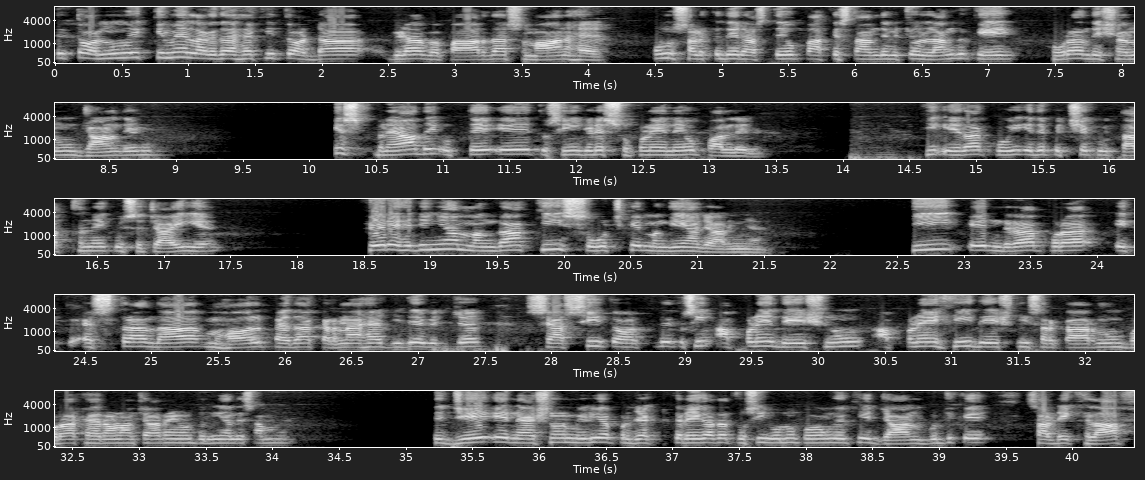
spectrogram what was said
ਤੇ ਤੁਹਾਨੂੰ ਇਹ ਕਿਵੇਂ ਲੱਗਦਾ ਹੈ ਕਿ ਤੁਹਾਡਾ ਜਿਹੜਾ ਵਪਾਰ ਦਾ ਸਮਾਨ ਹੈ, ਉਹਨੂੰ ਸੜਕ ਦੇ ਰਸਤੇ ਉਹ ਪਾਕਿਸਤਾਨ ਦੇ ਵਿੱਚੋਂ ਲੰਘ ਕੇ ਹੋਰਾਂ ਦੇਸ਼ਾਂ ਨੂੰ ਜਾਣ ਦੇਣਗੇ ਕਿਸ ਬੁਨਿਆਦ ਦੇ ਉੱਤੇ ਇਹ ਤੁਸੀਂ ਜਿਹੜੇ ਸੁਪਨੇ ਨੇ ਉਹ ਪਾਲੇ ਨੇ? ਕਿ ਇਹਦਾ ਕੋਈ, ਇਹਦੇ ਪਿੱਛੇ ਕੋਈ ਤੱਥ ਨੇ, ਕੋਈ ਸਚਾਈ ਹੈ? ਫਿਰ ਇਹ ਜਿਹੀਆਂ ਮੰਗਾਂ ਕੀ ਸੋਚ ਕੇ ਮੰਗੀਆਂ ਜਾ ਰਹੀਆਂ ਕੀ ਇਹ ਨਿਰਾਪੁਰਾ ਇੱਕ ਇਸ ਤਰ੍ਹਾਂ ਦਾ ਮਾਹੌਲ ਪੈਦਾ ਕਰਨਾ ਹੈ ਜਿਹਦੇ ਵਿੱਚ ਸਿਆਸੀ ਤੌਰ ਤੇ ਤੁਸੀਂ ਆਪਣੇ ਦੇਸ਼ ਨੂੰ, ਆਪਣੇ ਹੀ ਦੇਸ਼ ਦੀ ਸਰਕਾਰ ਨੂੰ ਬੁਰਾ ਠਹਿਰਾਉਣਾ ਚਾਹ ਰਹੇ ਹੋ ਦੁਨੀਆ ਦੇ ਸਾਹਮਣੇ? ਤੇ ਜੇ ਇਹ ਨੈਸ਼ਨਲ ਮੀਡੀਆ ਪ੍ਰੋਜੈਕਟ ਕਰੇਗਾ ਤਾਂ ਤੁਸੀਂ ਉਹਨੂੰ ਕਹੋਗੇ ਕਿ ਇਹ ਜਾਣਬੁੱਝ ਕੇ ਸਾਡੇ ਖਿਲਾਫ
